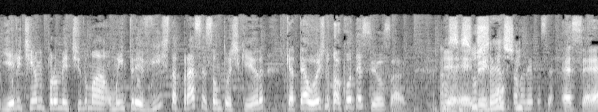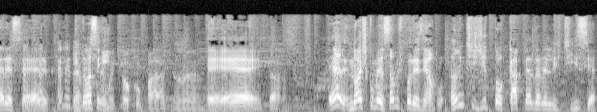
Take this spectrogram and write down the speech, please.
e ele tinha me prometido uma, uma entrevista pra sessão tosqueira que até hoje não aconteceu, sabe? Nossa, E- é, irmão sucesso, negociando. É sério, é sério. Ele deve então ser assim, muito ocupado, né? é, então. É, nós começamos, por exemplo, antes de tocar Pedra Letícia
